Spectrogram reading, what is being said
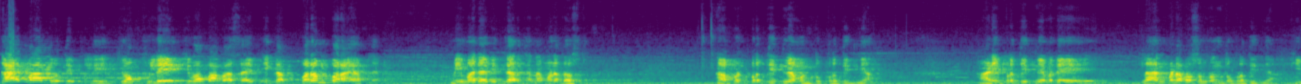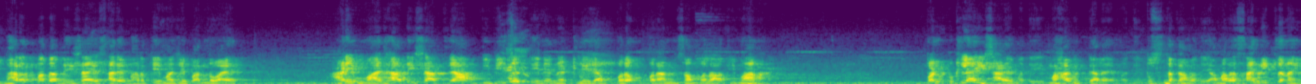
काय पाहत होते फुले? किंवा फुले किंवा बाबासाहेब एका परंपरा आहे आपल्याला. मी माझ्या विद्यार्थ्यांना म्हणत असतो. आपण प्रतिज्ञा म्हणतो प्रतिज्ञा. आणि प्रतिज्ञेमध्ये लहानपणापासून म्हणतो प्रतिज्ञा की भारत माझा देश आहे सारे भारतीय माझे बांधव आहेत. आणि माझ्या देशातल्या विविधतेने नटलेल्या परंपरांचा मला अभिमान आहे. पण कुठल्याही शाळेमध्ये महाविद्यालयामध्ये पुस्तकामध्ये आम्हाला सांगितलं नाही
